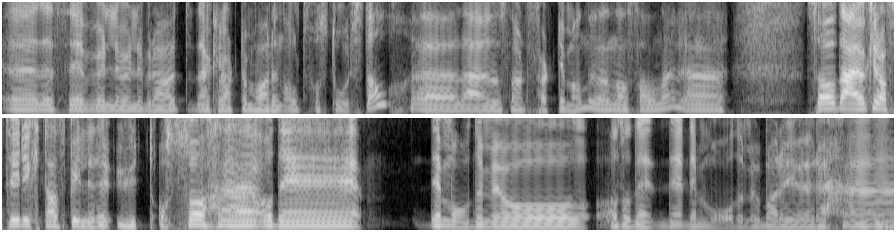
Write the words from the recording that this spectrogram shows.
Eh, det ser veldig veldig bra ut. Det er klart de har en altfor stor stall. Eh, det er jo snart 40 mann i den stallen her. Eh, så det er jo kraftig rykte av spillere ut også, og det, det må de jo Altså, det, det, det må de jo bare gjøre. Eh,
